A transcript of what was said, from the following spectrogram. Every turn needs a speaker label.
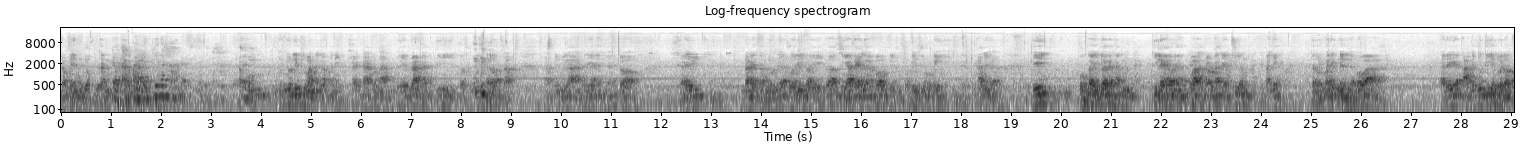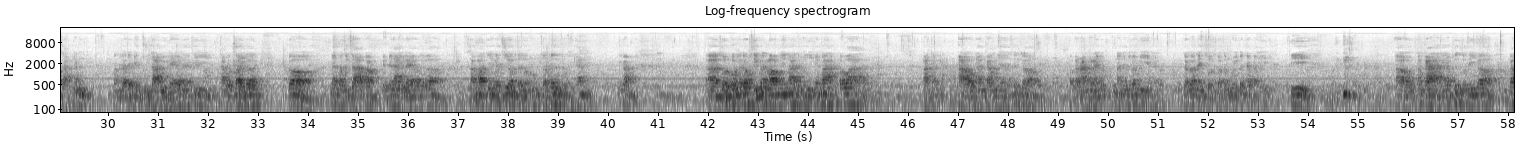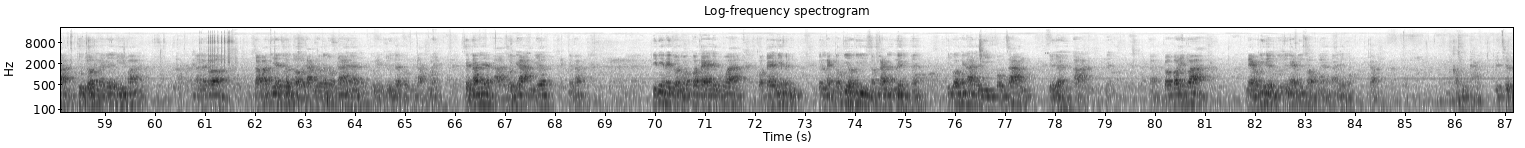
Speaker 1: เราเป็นท่าน
Speaker 2: เดี๋ยว
Speaker 1: ท่า
Speaker 2: ต่
Speaker 1: น
Speaker 2: อก
Speaker 1: รร
Speaker 2: ไป
Speaker 1: มการ
Speaker 2: เป็นพี่นะคะเดี๋ยว
Speaker 1: ครับผมยงยุทธลิมสุวรรณนะครับอดีตข้าราชการบำนาญเคยรับราชการที่กสมุทรสาครอ่าเป็นเวลาระยะหนึ่งนะก็ใช้ได้สำรวจเรือเฟอร์รี่ไปก็เสียแสนแล้วก็เป็นสองปีสิบกว่าปีค่าเรือที่ผมก็เห็นด้วยกับท่านที่แล้วนะว่าเราน่าจะเชื่อมหมายเลขถนนหมายเลขหนึ่งนะเพราะว่าระยะทางในพื้นที่อำเภอดอนสักนั้น มันก็จะเป็นชุมทางอยู่แล้วนะที่ทางรถไฟก็ก็ได้มาศึกษาความเป็นไปได้อยู่แล้ว แล้วก็สามารถที่จะมาเชื่อมถนนสะเทินกับอีกได้นะครับส่วนผลกระทบสิ่งแวดล้อมนี่น่าจะมีไม่มาก เพราะว่าผ่านอ่าวนางกรรมเนี่ยซึ่งก็ปะการังอะไรก็น่าจะไม่ค่อยมีนะแล้วก็ในส่วนเกาะสมุยก็จะไปที่อ่าวอังกานะครับ ซึ่งตรงนี้ก็บ้านชุมชนอะไรก็จะมีมาก แล้วก็สามารถที่จะเชื่อมต่อไปทางหัวถนนได้นะตรงนี้คือถนนตัดใหม่เส้นนั้นเนี่ยผ่าสวนยางเยอะนะครับ ทีนี้ในส่วนของเกาะแตเนี่ยผมว่าเกาะแตเนี่ยเป็นเป็นแหล่งท่องเที่ยวที่สำคัญอันหนึ่งนะคิดว่าไม่น่าจะมีโครงสร้างใหญ่ๆผ่านนะอ่าก็ก็เห็นว่าแนวที่หนึ่งหรือแนวที่สองนะน่าจะเหมาะครับ
Speaker 3: ขอบคุณครับเรียนเชิญ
